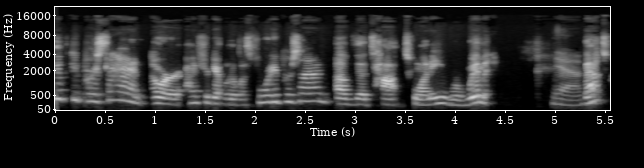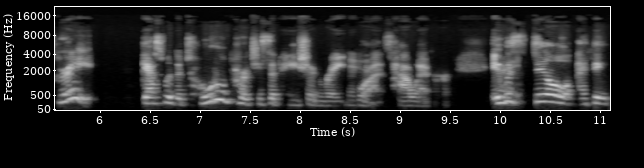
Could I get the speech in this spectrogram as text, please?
50%, or I forget what it was, 40% of the top 20 were women. Yeah. That's great. Guess what the total participation rate yeah. was, however? It right. was still, I think,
